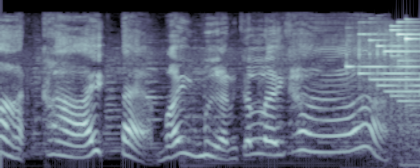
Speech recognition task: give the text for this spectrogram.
อาจคล้ายแต่ไม่เหมือนกันเลยค่ะ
